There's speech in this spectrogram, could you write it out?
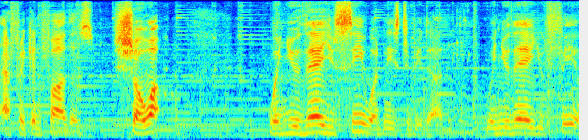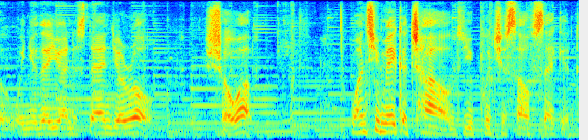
African fathers. Show up. When you're there, you see what needs to be done. When you're there, you feel. When you're there, you understand your role. Show up. Once you make a child, you put yourself second.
